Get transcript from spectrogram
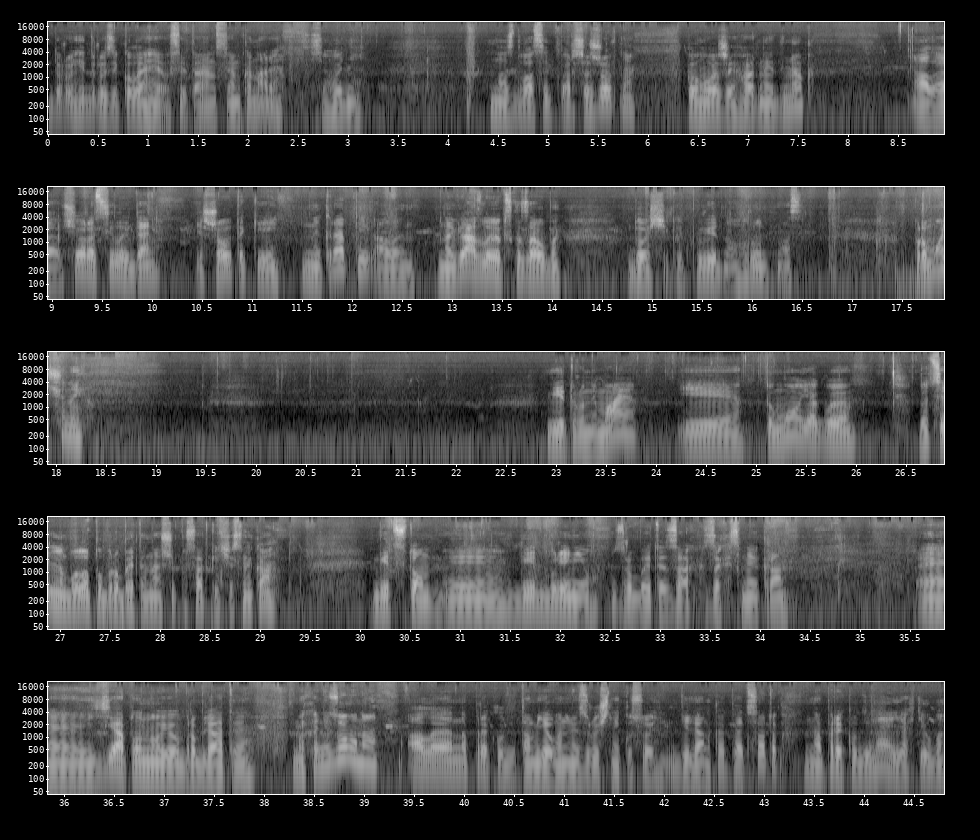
Друзі, колеги, я вас вітаю на своєму каналі. Сьогодні у нас 21 жовтня, погожий гарний деньок. Але вчора цілий день ішов такий не крепкий, але нав'язливий, я б сказав би, дощик. Відповідно, ґрунт у нас промочений. Вітру немає. І тому якби доцільно було б обробити наші посадки чесника від стом, е, від бурянів зробити захисний екран. Е, Я планую обробляти механізовано, але на прикладі там є у мене незручний кусок ділянка 5 соток. На прикладі неї я хотів би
